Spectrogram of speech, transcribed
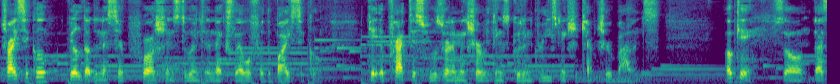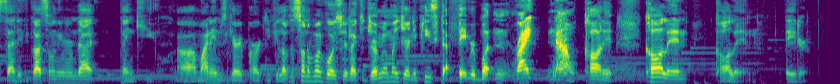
Tricycle, build up the necessary proportions to go into the next level for the bicycle. Get your practice wheels running, make sure everything's good and greased, make sure you capture your balance. Okay, so that's that. If you got something from that, thank you. Uh, my name is Gary Park, and if you love the sound of my voice or you'd like to join me on my journey, please hit that favorite button right now. Call it. Call in. Call in. Later.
